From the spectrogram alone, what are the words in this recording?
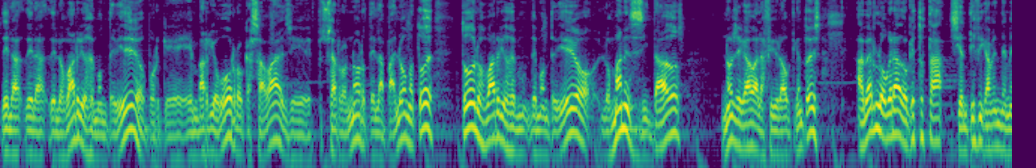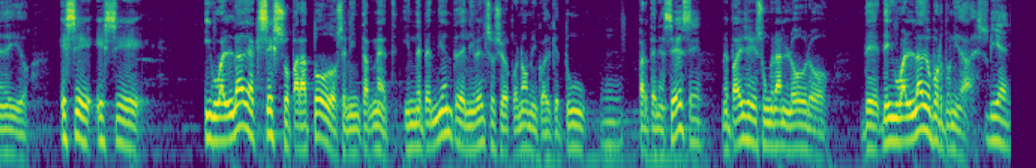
de, los barrios de Montevideo, porque en Barrio Borro, Casaballe, Cerro Norte, La Paloma, todos los barrios de, Montevideo, los más necesitados, no llegaba la fibra óptica. Entonces, haber logrado, que esto está científicamente medido, ese, ese igualdad de acceso para todos en Internet, independiente del nivel socioeconómico al que tú mm. perteneces, me parece que es un gran logro de, de igualdad de oportunidades. Bien.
